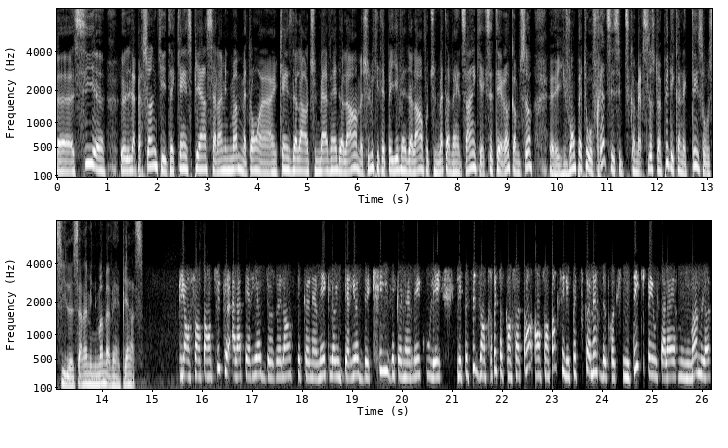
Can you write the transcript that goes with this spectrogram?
euh, si euh, la personne qui était 15 pièces salaire minimum, mettons, à 15 dollars, tu le mets à 20 dollars, mais celui qui était payé 20 dollars, faut que tu le mettes à 25, etc., comme ça, ils vont péter aux frais, ces, ces petits commerces-là. C'est un peu déconnecté, ça aussi, le salaire minimum à 20 pièces. Puis on s'entend-tu qu'à la période de relance économique, là, une période de crise économique où les, les petites entreprises, parce qu'on s'entend, on s'entend que c'est les petits commerces de proximité qui payent au salaire minimum, là.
